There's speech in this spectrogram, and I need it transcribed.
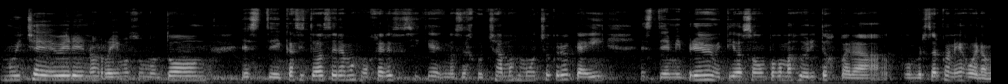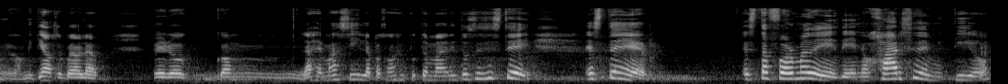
muy chévere, nos reímos un montón, este, casi todas éramos mujeres, así que nos escuchamos mucho. Creo que ahí este, mi primo y mi tío son un poco más duritos para conversar con ellos. Bueno, mi tío no se puede hablar, pero con las demás sí, la pasamos de puta madre. Entonces, este, este, esta forma de, de enojarse de mi tío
